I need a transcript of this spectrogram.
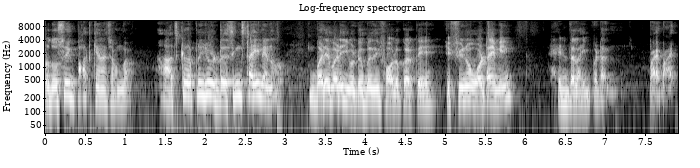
और दोस्तों, एक बात कहना चाहूँगा, आजकल अपनी जो ड्रेसिंग स्टाइल है ना बड़े बड़े यूट्यूबर्स ही फॉलो करते हैं। If you know what I mean hit the like button bye bye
